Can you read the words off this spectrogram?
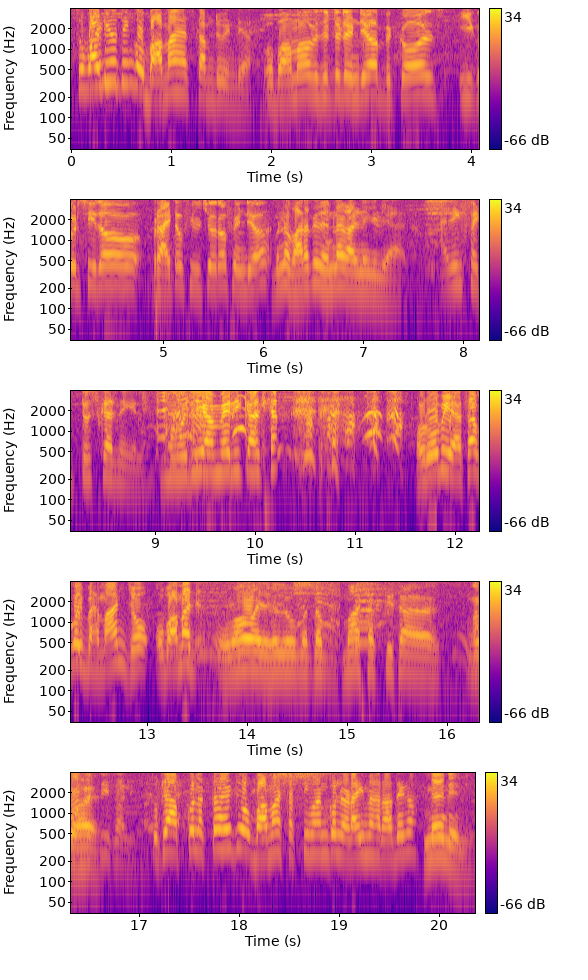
So why do you think Obama has come to India? Obama visited India because he could see the brighter future of India. मतलब भारत का झंडा गाड़ने के लिए आया I think फिटूस करने के लिए मोदी अमेरिका क्या और वो भी ऐसा कोई मेहमान जो ओबामा जैसा ओबामा जैसे जो मतलब माँ शक्ति सा वो है। तो क्या आपको लगता है कि ओबामा शक्तिमान को लड़ाई में हरा देगा? नहीं नहीं नहीं।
